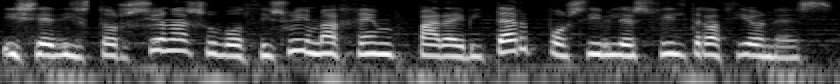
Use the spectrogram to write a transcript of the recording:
y se distorsiona su voz y su imagen para evitar posibles filtraciones.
